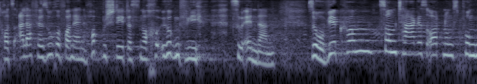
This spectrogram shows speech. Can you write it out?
Trotz aller Versuche von Herrn Hoppenstedt, das noch irgendwie zu ändern. So, wir kommen zum Tagesordnungspunkt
